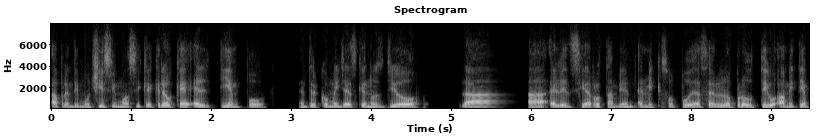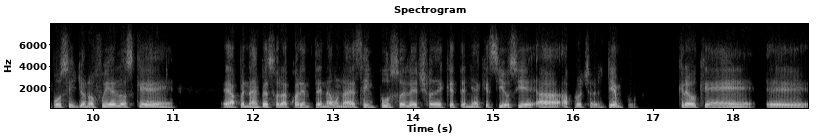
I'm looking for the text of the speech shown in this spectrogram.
aprendí muchísimo, así que creo que el tiempo, entre comillas, que nos dio la, el encierro también, en mi caso pude hacerlo productivo. A mi tiempo sí, yo no fui de los que eh, apenas empezó la cuarentena, una vez se impuso el hecho de que tenía que sí o sí aprovechar el tiempo. Creo que eh,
